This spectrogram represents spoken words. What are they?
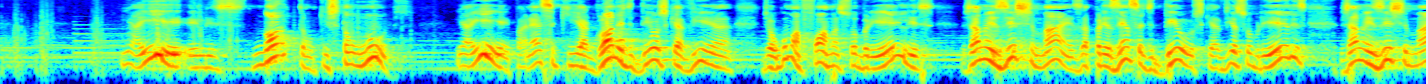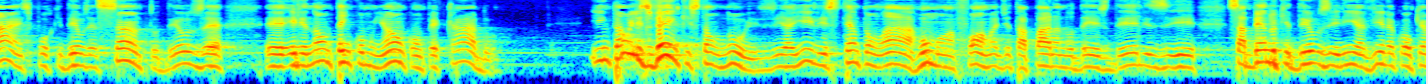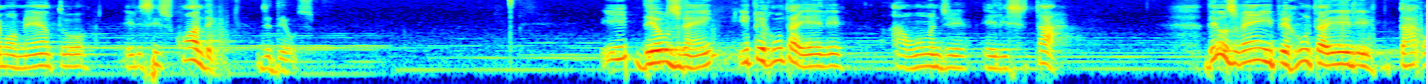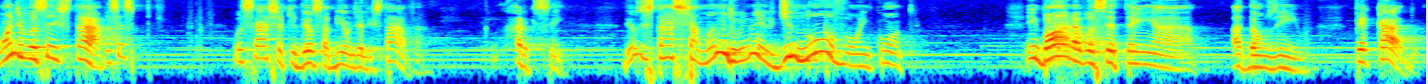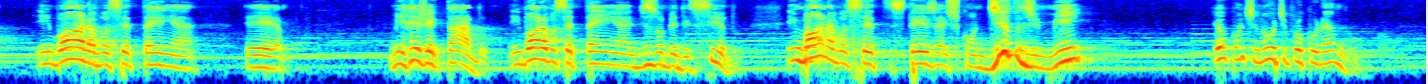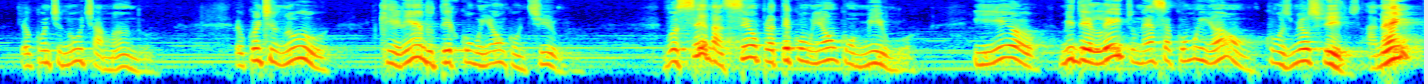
E aí eles notam que estão nus. E aí parece que a glória de Deus que havia de alguma forma sobre eles já não existe mais, a presença de Deus que havia sobre eles já não existe mais, porque Deus é santo, Deus é, é ele não tem comunhão com o pecado. E então eles veem que estão nus, e aí eles tentam lá, arrumam uma forma de tapar a nudez deles, e sabendo que Deus iria vir a qualquer momento, eles se escondem de Deus. E Deus vem e pergunta a ele aonde ele está. Deus vem e pergunta a ele: tá, onde você está? Você, você acha que Deus sabia onde ele estava? Claro que sim. Deus está chamando ele de novo ao encontro. Embora você tenha, Adãozinho, pecado, embora você tenha é, me rejeitado, embora você tenha desobedecido, embora você esteja escondido de mim, eu continuo te procurando, eu continuo te amando, eu continuo querendo ter comunhão contigo. Você nasceu para ter comunhão comigo. E eu me deleito nessa comunhão com os meus filhos. Amém?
